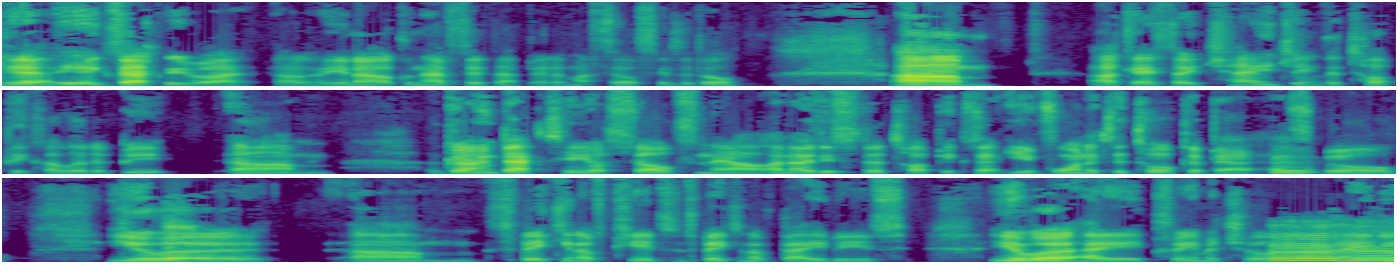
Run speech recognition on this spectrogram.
Yeah, exactly right. Uh, you know, I couldn't have said that better myself, Isabel. Um, okay, so changing the topic a little bit, um, going back to yourself now. I know this is a topic that you've wanted to talk about mm-hmm. as well. You were um, speaking of kids and speaking of babies, you were a premature mm-hmm.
